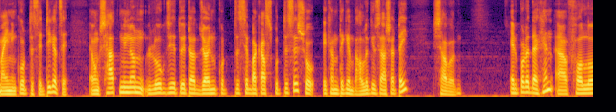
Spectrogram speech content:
মাইনিং করতেছে, ঠিক আছে? এবং সাত মিলিয়ন লোক যেহেতু এটা জয়েন করতেছে বা কাজ করতেছে সো এখান থেকে ভালো কিছু আসাটাই স্বাভাবিক। এরপরে দেখেন ফলো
